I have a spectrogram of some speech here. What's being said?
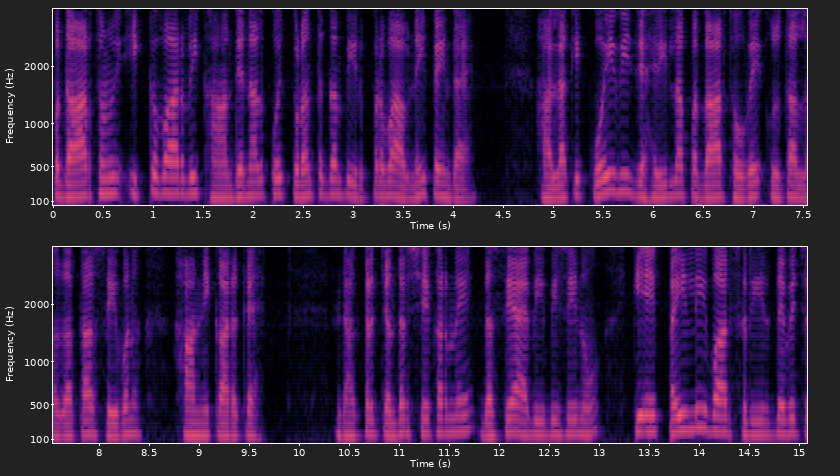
ਪਦਾਰਥ ਨੂੰ ਇੱਕ ਵਾਰ ਵੀ ਖਾਣ ਦੇ ਨਾਲ ਕੋਈ ਤੁਰੰਤ ਗੰਭੀਰ ਪ੍ਰਭਾਵ ਨਹੀਂ ਪੈਂਦਾ ਹੈ। ਹਾਲਾਂਕਿ ਕੋਈ ਵੀ ਜ਼ਹਿਰੀਲਾ ਪਦਾਰਥ ਹੋਵੇ ਉਸ ਦਾ ਲਗਾਤਾਰ ਸੇਵਨ ਹਾਨੀਕਾਰਕ ਹੈ। ਡਾਕਟਰ ਚੰਦਰ ਸ਼ੇਖਰ ਨੇ ਦੱਸਿਆ ਹੈ ਬੀਬੀਸੀ ਨੂੰ ਕਿ ਇਹ ਪਹਿਲੀ ਵਾਰ ਸਰੀਰ ਦੇ ਵਿੱਚ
